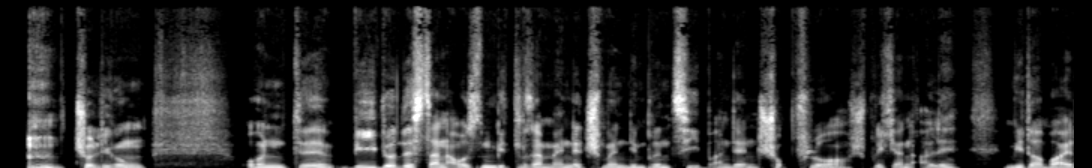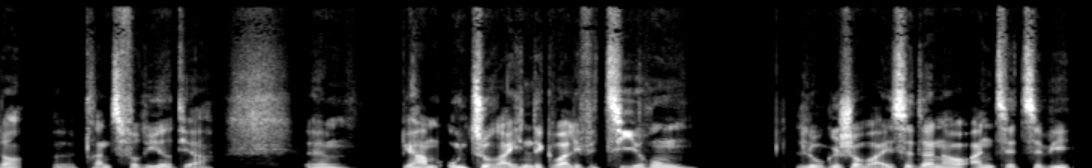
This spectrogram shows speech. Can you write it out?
Entschuldigung. Und äh, wie wird es dann aus dem mittleren Management im Prinzip an den Shopfloor, sprich an alle Mitarbeiter äh, transferiert? Ja, ähm, wir haben unzureichende Qualifizierung, logischerweise dann auch Ansätze wie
